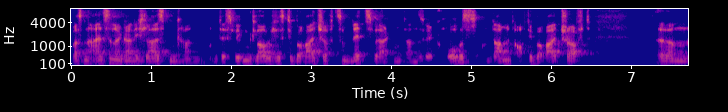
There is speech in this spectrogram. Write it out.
was ein Einzelner gar nicht leisten kann. Und deswegen glaube ich, ist die Bereitschaft zum Netzwerken dann sehr groß und damit auch die Bereitschaft, ähm,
